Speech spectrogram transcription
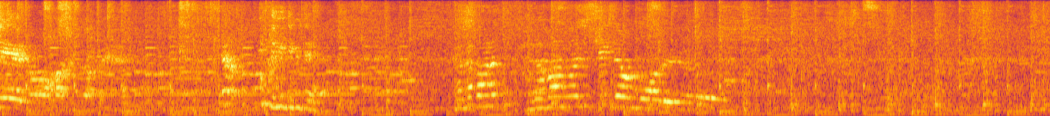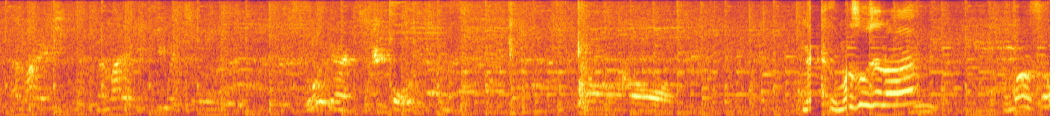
CJ のはずだねいや見て見て見て花々花々系でもある生エビ生エビキムチすごいね結構多いからねねうまそうじゃない、うん、うまそう。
